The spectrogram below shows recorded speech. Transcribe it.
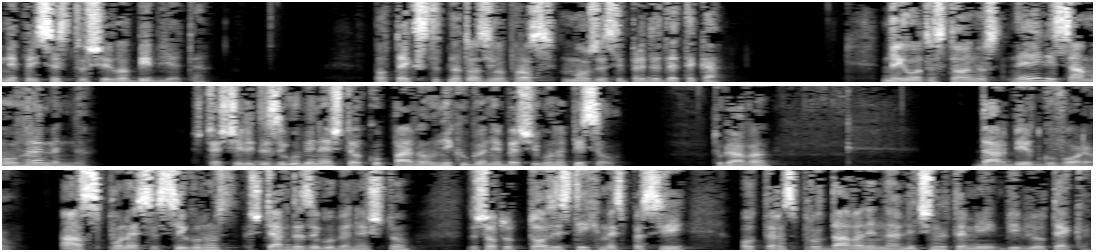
не присъстваше в Библията? По текстът на този въпрос може да се предаде така. Неговата стоеност не е ли само временна? Щеше ли да загуби нещо, ако Павел никога не беше го написал? Тогава Дарби отговорил. Аз поне със сигурност щях да загубя нещо, защото този стих ме спаси от разпродаване на личната ми библиотека.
